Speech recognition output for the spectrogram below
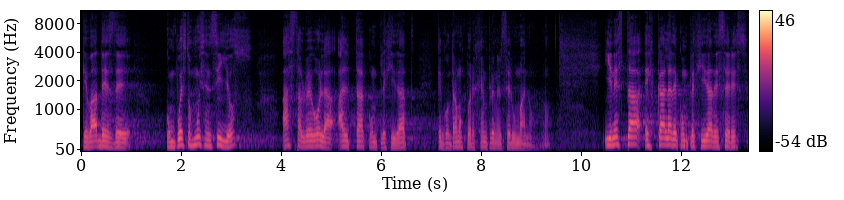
que va desde compuestos muy sencillos, hasta luego la alta complejidad que encontramos, por ejemplo, en el ser humano. Y en esta escala de complejidad de seres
